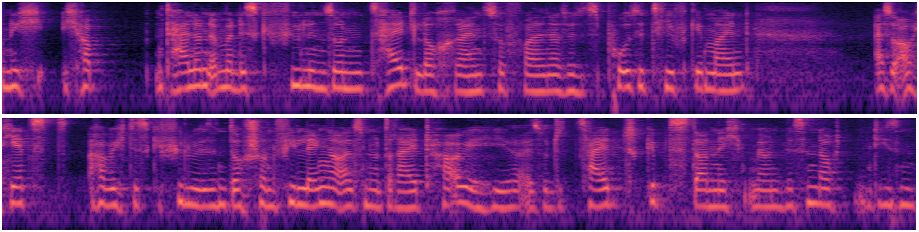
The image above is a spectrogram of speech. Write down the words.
und ich, ich habe in Thailand immer das Gefühl, in so ein Zeitloch reinzufallen. Also das ist positiv gemeint. Also auch jetzt habe ich das Gefühl, wir sind doch schon viel länger als nur drei Tage hier. Also die Zeit gibt es da nicht mehr. Und wir sind auch in diesen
